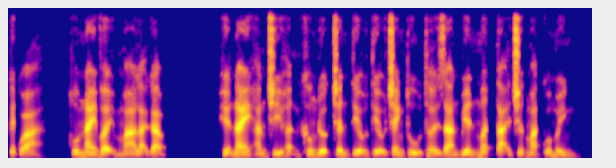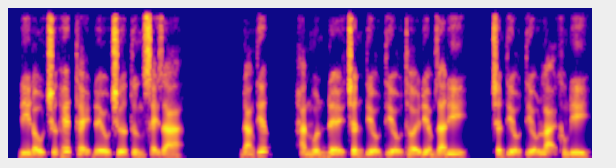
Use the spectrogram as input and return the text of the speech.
Kết quả, hôm nay vậy mà lại gặp. Hiện nay hắn chỉ hận không được chân tiểu tiểu tranh thủ thời gian biên mất tại trước mặt của mình, đi đầu trước hết thảy đều chưa từng xảy ra. Đáng tiếc, hắn muốn để chân tiểu tiểu thời điểm ra đi, chân tiểu tiểu lại không đi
